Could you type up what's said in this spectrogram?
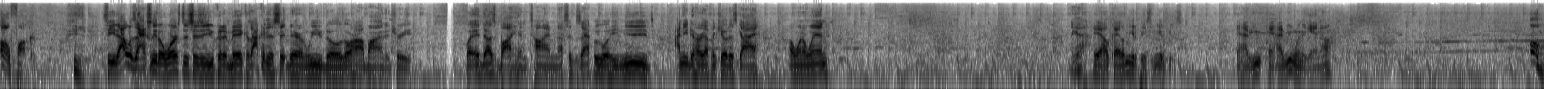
Oh fuck. See, that was actually the worst decision you could have made because I could just sit there and weave those or hide behind a tree. But it does buy him time, and that's exactly what he needs. I need to hurry up and kill this guy. I want to win. Yeah, yeah, okay. Let me get a piece. Let me get a piece. Can't have you. Can't have you win again now. Oh!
